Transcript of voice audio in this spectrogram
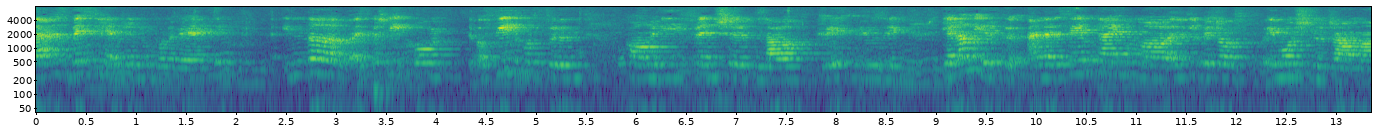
that is basically Endrendrum Punnagai. I think in the, especially for a feel-good film, comedy friendship love great music எல்லாமே இருக்கு and at the same time uh, a little bit of emotional drama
